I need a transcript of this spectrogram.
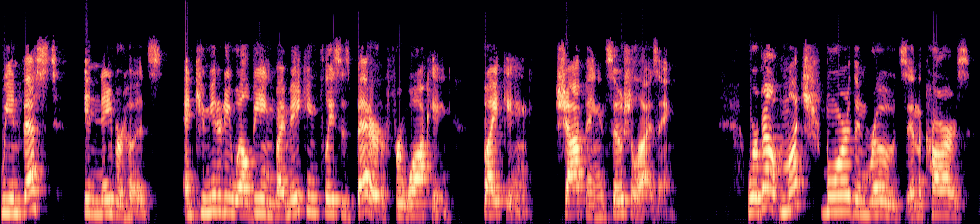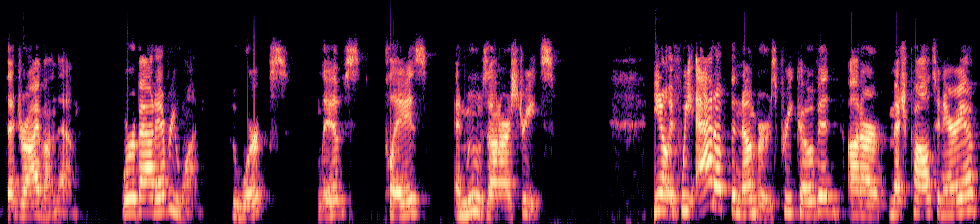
We invest in neighborhoods and community well being by making places better for walking, biking, shopping, and socializing. We're about much more than roads and the cars that drive on them. We're about everyone who works, lives, plays, and moves on our streets. You know, if we add up the numbers pre COVID on our metropolitan area,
